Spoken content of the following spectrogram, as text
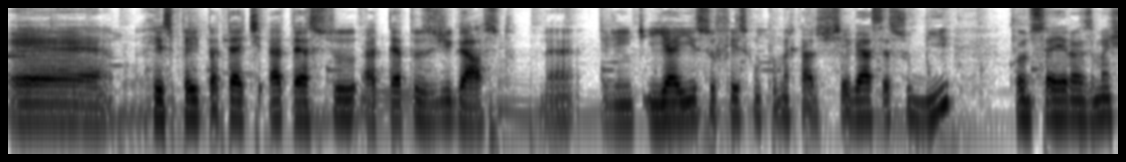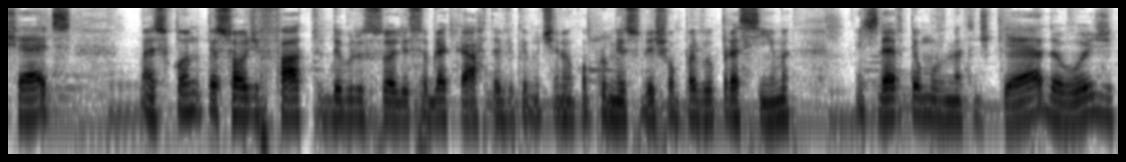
é, respeito a, tet, a, testo, a tetos de gasto. Né? A gente, e aí isso fez com que o mercado chegasse a subir quando saíram as manchetes, mas quando o pessoal de fato debruçou ali sobre a carta, viu que não tinha nenhum compromisso, deixou um pavio para cima. A gente deve ter um movimento de queda hoje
